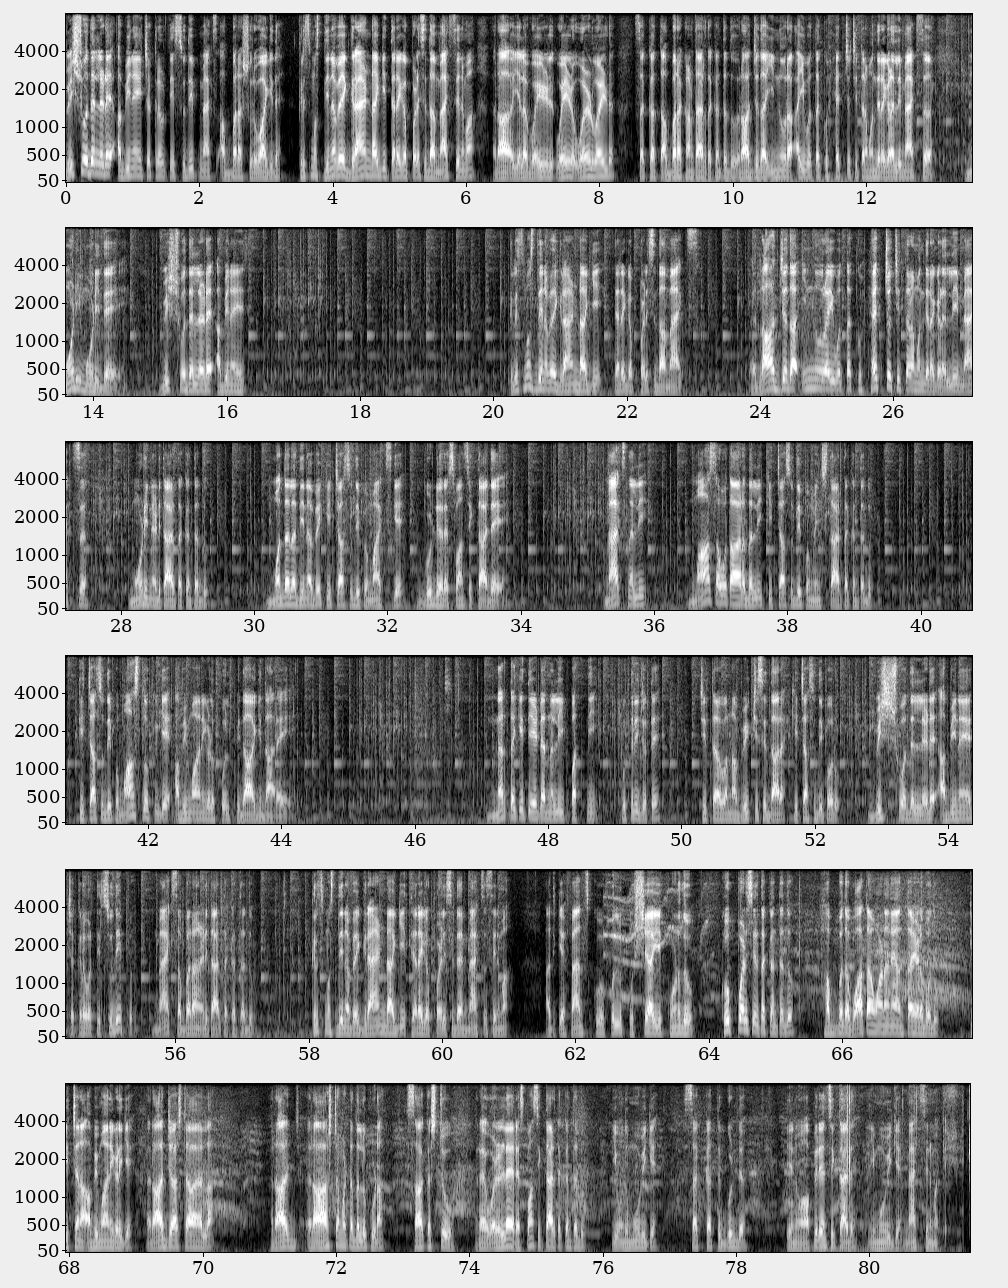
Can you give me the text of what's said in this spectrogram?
ವಿಶ್ವದೆಲ್ಲೆಡೆ ಅಭಿನಯ ಚಕ್ರವರ್ತಿ ಸುದೀಪ್ ಮ್ಯಾಕ್ಸ್ ಅಬ್ಬರ ಶುರುವಾಗಿದೆ. ಕ್ರಿಸ್ಮಸ್ ದಿನವೇ ಗ್ರ್ಯಾಂಡ್ ಆಗಿ ತೆರೆಗಪ್ಪಳಿಸಿದ ಮ್ಯಾಕ್ಸ್ ಸಿನಿಮಾ, ರಾ, ಎಲ್ಲ ವೈಲ್ಡ್ ವೈಲ್ಡ್, ವರ್ಲ್ಡ್ ವೈಲ್ಡ್ ಸಖತ್ ಅಬ್ಬರ ಕಾಣ್ತಾ ಇರತಕ್ಕಂಥದ್ದು. ರಾಜ್ಯದ ಇನ್ನೂರ ಐವತ್ತಕ್ಕೂ ಹೆಚ್ಚು ಚಿತ್ರಮಂದಿರಗಳಲ್ಲಿ ಮ್ಯಾಕ್ಸ್ ಮೋಡಿ ಮೂಡಿದೆ. ವಿಶ್ವದೆಲ್ಲೆಡೆ ಅಭಿನಯ ಕ್ರಿಸ್ಮಸ್ ದಿನವೇ ಗ್ರ್ಯಾಂಡ್ ಆಗಿ ತೆರೆಗಪ್ಪಳಿಸಿದ ಮ್ಯಾಕ್ಸ್. ರಾಜ್ಯದ ಇನ್ನೂರೈವತ್ತಕ್ಕೂ ಹೆಚ್ಚು ಚಿತ್ರಮಂದಿರಗಳಲ್ಲಿ ಮ್ಯಾಕ್ಸ್ ಮೋಡಿ ನಡೀತಾ ಇರತಕ್ಕಂಥದ್ದು. ಮೊದಲ ದಿನವೇ ಕಿಚ್ಚ ಸುದೀಪ್ ಮ್ಯಾಕ್ಸ್ಗೆ ಗುಡ್ ರೆಸ್ಪಾನ್ಸ್ ಸಿಗ್ತಾ ಇದೆ. ಮ್ಯಾಕ್ಸ್ನಲ್ಲಿ ಮಾಸ್ ಅವತಾರದಲ್ಲಿ ಕಿಚ್ಚ ಸುದೀಪ್ ಮಿಂಚ್ತಾ ಇರ್ತಕ್ಕಂಥದ್ದು. ಕಿಚ್ಚ ಸುದೀಪ್ ಮಾಸ್ ಲುಕ್ಗೆ ಅಭಿಮಾನಿಗಳು ಫುಲ್ ಫಿದಾಗಿದ್ದಾರೆ ನರ್ತಕಿ ಥಿಯೇಟರ್ನಲ್ಲಿ ಪತ್ನಿ, ಪುತ್ರಿ ಜೊತೆ ಚಿತ್ರವನ್ನು ವೀಕ್ಷಿಸಿದ್ದಾರೆ ಕಿಚ್ಚ ಸುದೀಪ್ ಅವರು ವಿಶ್ವದೆಲ್ಲೆಡೆ ಅಭಿನಯ ಚಕ್ರವರ್ತಿ ಸುದೀಪ್ ಮ್ಯಾಕ್ಸ್ ಅಬ್ಬರ ನಡೀತಾ ಇರ್ತಕ್ಕಂಥದ್ದು. ಕ್ರಿಸ್ಮಸ್ ದಿನವೇ ಗ್ರ್ಯಾಂಡ್ ಆಗಿ ತೆರೆಗಪ್ಪಳಿಸಿದೆ ಮ್ಯಾಕ್ಸ್ ಸಿನಿಮಾ ಅದಕ್ಕೆ ಫ್ಯಾನ್ಸ್ ಫುಲ್ ಖುಷಿಯಾಗಿ ಕುಣಿದು ಕುಪ್ಪಳಿಸಿರ್ತಕ್ಕಂಥದ್ದು ಹಬ್ಬದ ವಾತಾವರಣನೇ ಅಂತ ಹೇಳ್ಬೋದು. ಕಿಚ್ಚನ ಅಭಿಮಾನಿಗಳಿಗೆ ರಾಜ್ಯ ಅಷ್ಟ ಅಲ್ಲ, ರಾಜ್ ರಾಷ್ಟ್ರ ಮಟ್ಟದಲ್ಲೂ ಕೂಡ ಸಾಕಷ್ಟು ಒಳ್ಳೆ ರೆಸ್ಪಾನ್ಸ್ ಸಿಗ್ತಾ ಇರ್ತಕ್ಕಂಥದ್ದು. ಈ ಒಂದು ಮೂವಿಗೆ ಸಖತ್ ಗುಡ್ ಏನು ಅಪಿರಿಯನ್ಸ್ ಸಿಗ್ತಾ ಇದೆ ಈ ಮೂವಿಗೆ ಮ್ಯಾಕ್ಸ್ ಸಿನಿಮಾಕ್ಕೆ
